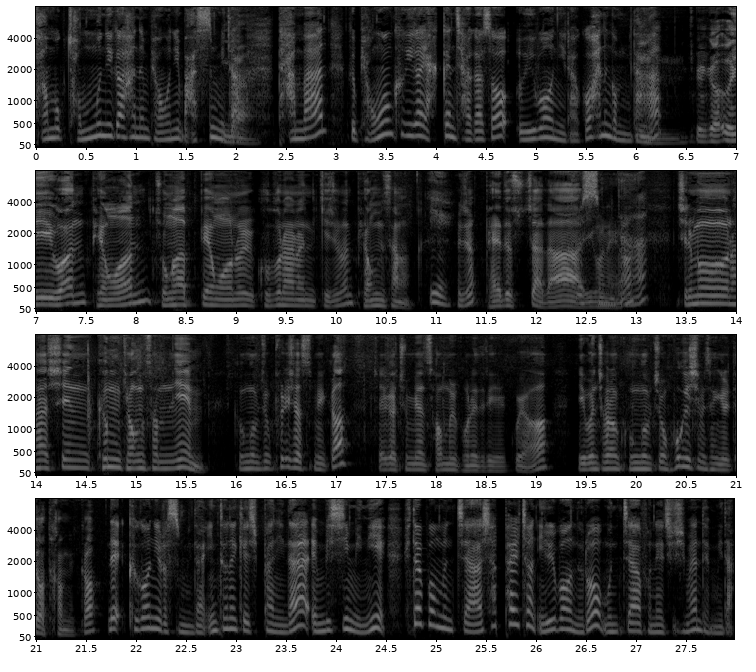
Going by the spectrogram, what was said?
과목 전문의가 하는 병원이 맞습니다. 네. 다만 그 병원 크기가 약간 작아서 의원이라고 하는 겁니다. 음, 그러니까 의원, 병원, 종합병원을 구분하는 기준은 병상, 예, 그죠? bed 숫자다 이거네요. 그렇습니다. 질문하신 금경섭님 궁금증 풀리셨습니까? 저희가 준비한 선물 보내드리겠고요. 이번처럼 궁금증, 호기심 생길 때 어떡합니까? 네, 그건 이렇습니다. 인터넷 게시판이나 MBC 미니 휴대폰 문자 샵 8001번으로 문자 보내주시면 됩니다.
